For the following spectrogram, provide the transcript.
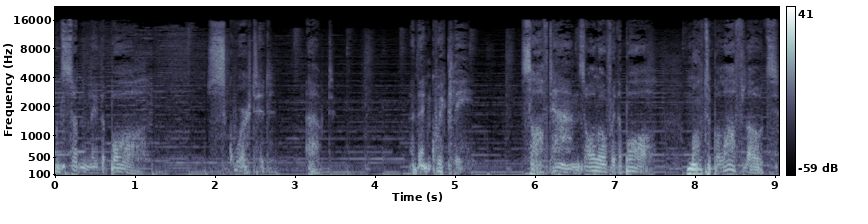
when suddenly the ball squirted out. And then quickly, soft hands all over the ball, multiple offloads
